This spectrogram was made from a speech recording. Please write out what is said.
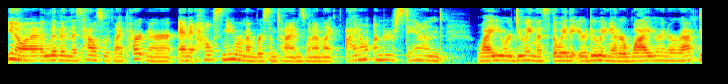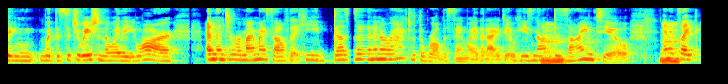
you know, I live in this house with my partner, and it helps me remember sometimes when I'm like, I don't understand why you are doing this the way that you're doing it or why you're interacting with the situation the way that you are and then to remind myself that he doesn't interact with the world the same way that I do. He's not mm. designed to. And mm. it's like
